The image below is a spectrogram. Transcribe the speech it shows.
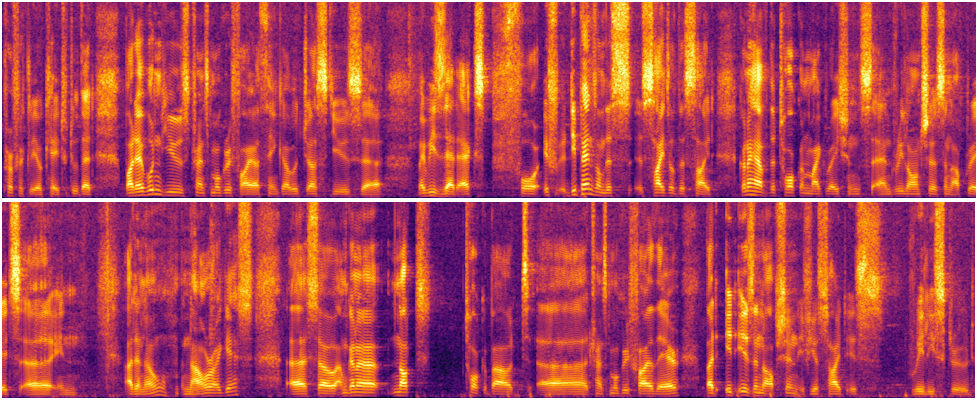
perfectly okay to do that. But I wouldn't use Transmogrify, I think I would just use uh, maybe ZX for, if it depends on this size of the site. Going to have the talk on migrations and relaunches and upgrades uh, in, I don't know, an hour, I guess. Uh, so I'm going to not talk about uh, Transmogrify there, but it is an option if your site is really screwed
